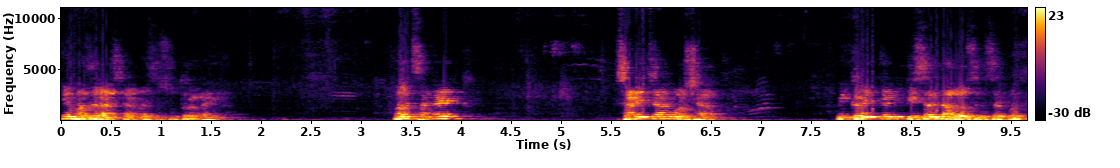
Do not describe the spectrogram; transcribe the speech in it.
हे माझं राजकारणाचं सूत्र राहिलं. मला सांगा एक साडेचार वर्षात मी कमीत कमी तिसऱ्यांदा आलो असेल सरपंच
